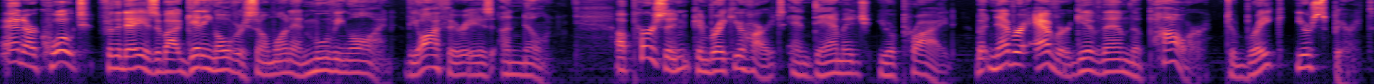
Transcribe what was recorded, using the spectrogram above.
And our quote for the day is about getting over someone and moving on. The author is unknown. A person can break your heart and damage your pride, but never ever give them the power to break your spirit.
